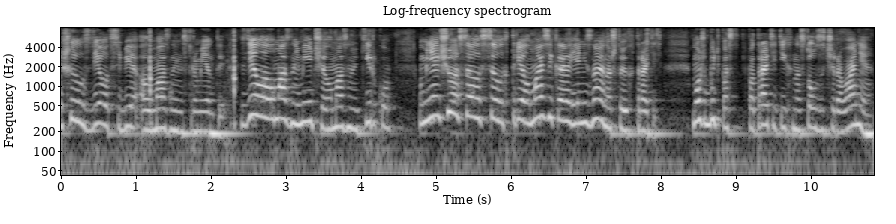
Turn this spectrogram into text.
Решил сделать себе алмазные инструменты. Сделал алмазный меч и алмазную кирку. У меня еще осталось целых три алмазика, я не знаю, на что их тратить. Может быть, потратить их на стол зачарования?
